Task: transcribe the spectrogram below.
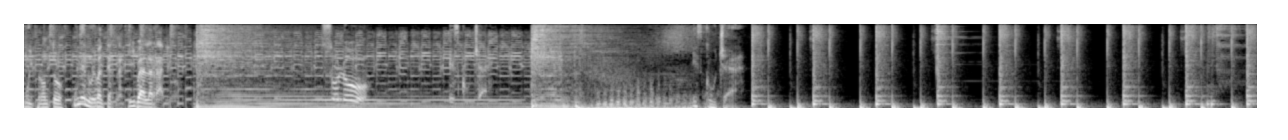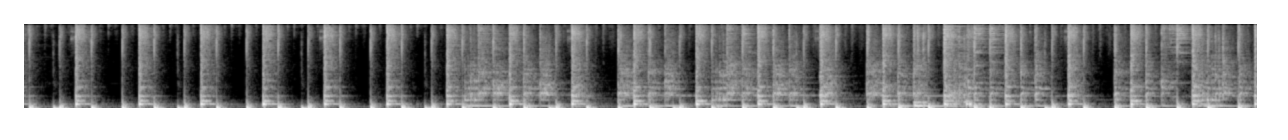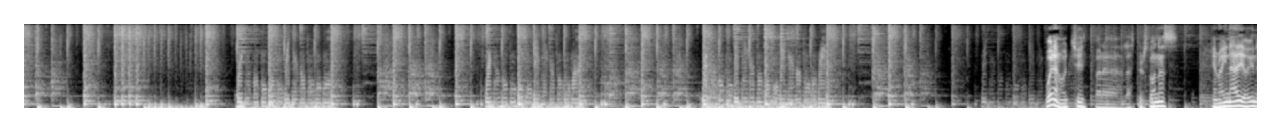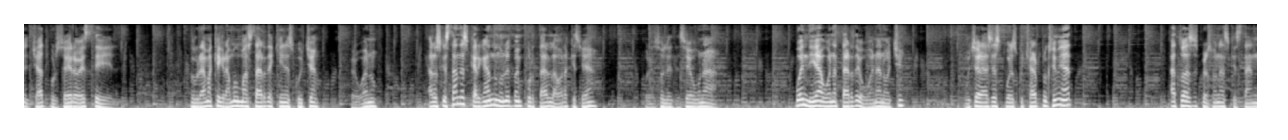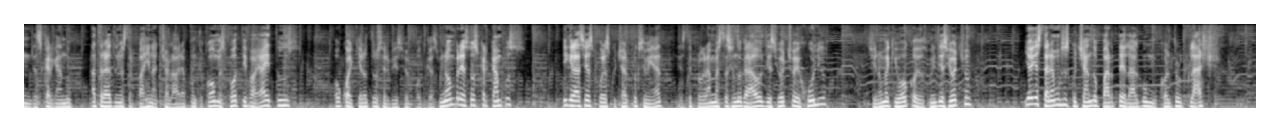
Muy pronto, una nueva alternativa a la radio. Solo escucha. Escucha. Buenas noches para las personas que no hay nadie hoy en el chat por ser este programa que grabamos más tarde aquí en Escucha. Pero bueno, a los que están descargando no les va a importar la hora que sea. Por eso les deseo una buen día, buena tarde o buena noche. Muchas gracias por escuchar Proximidad. A todas esas personas que están descargando a través de nuestra página charlavera.com, Spotify, iTunes o cualquier otro servicio de podcast. Mi nombre es Oscar Campos y gracias por escuchar Proximidad. Este programa está siendo grabado el 18 de julio, si no me equivoco, de 2018. Y hoy estaremos escuchando parte del álbum Culture Clash,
